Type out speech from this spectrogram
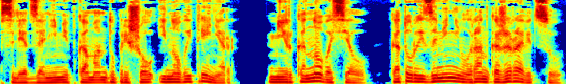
Вслед за ними в команду пришел и новый тренер, Мирка Новосел, который заменил Ранка Жиравицу.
